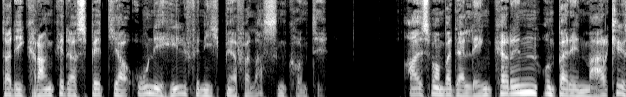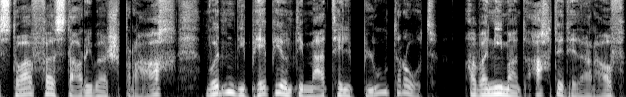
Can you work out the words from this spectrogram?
da die Kranke das Bett ja ohne Hilfe nicht mehr verlassen konnte. Als man bei der Lenkerin und bei den Markelsdorfers darüber sprach, wurden die Pepi und die Mathild blutrot. Aber niemand achtete darauf.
